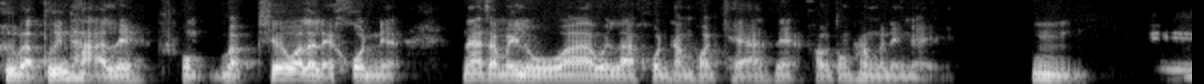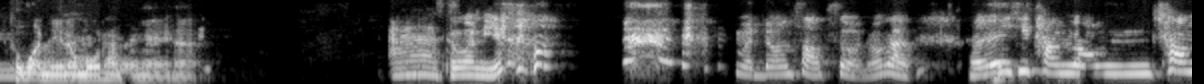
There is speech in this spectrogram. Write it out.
คือแบบพื้นฐานเลย ผมแบบเชื่อว่าหลาย ๆ คนเนี่ย น่าจะไม่รู้ว่าเวลาคนทำพอดแคสต์เนี่ยเขาต้องทำกันยังไง อืม ทุกวันนี้น้องมุกทำยังไงฮะ อ่า ทุกวันนี้ เหมือนโดนสอบสวนว่าแบบ เฮ้ย ที่ทำลงช่อง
